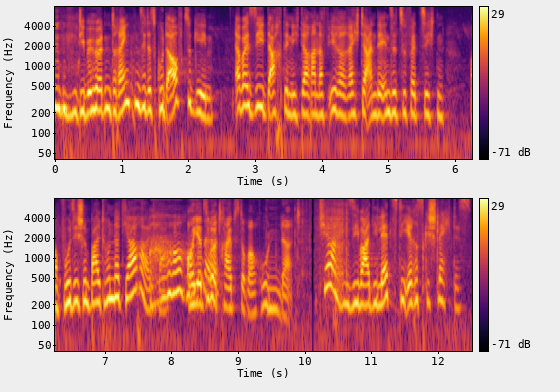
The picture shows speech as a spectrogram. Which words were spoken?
Die Behörden drängten sie, das Gut aufzugeben. Aber sie dachte nicht daran, auf ihre Rechte an der Insel zu verzichten, obwohl sie schon bald 100 Jahre alt war. Oh, jetzt übertreibst du aber 100. Tja, sie war die letzte ihres Geschlechtes.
